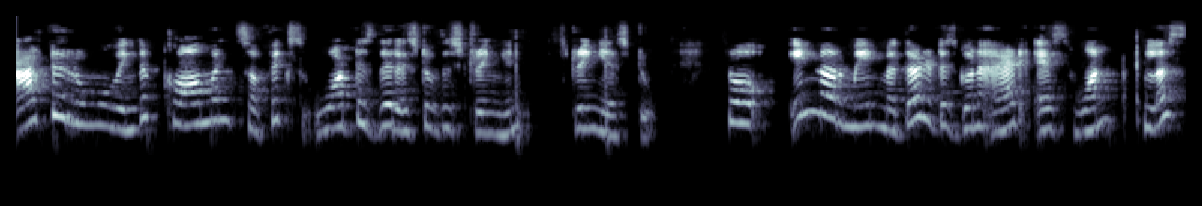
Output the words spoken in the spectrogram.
after removing the common suffix, what is the rest of the string in string S2. So in our main method, it is going to add S1 plus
